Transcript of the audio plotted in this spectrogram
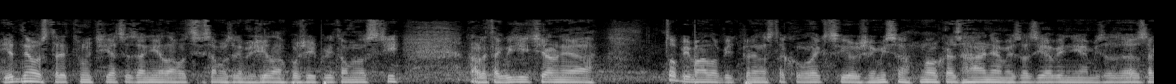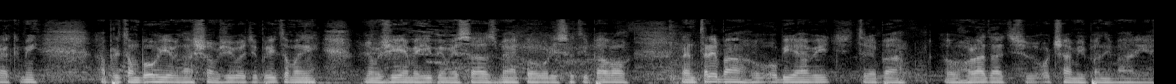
jedného stretnutia cez aniela, hoci samozrejme žila v Božej prítomnosti, ale tak viditeľne a to by malo byť pre nás takou lekciou, že my sa mnohokrát zháňame za zjaveniami, za zázrakmi a pritom Boh je v našom živote prítomný, v ňom žijeme, hýbeme sa sme, ako hovorí svätý Pavel, len treba ho objaviť, treba ho hľadať očami Pany Márie.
